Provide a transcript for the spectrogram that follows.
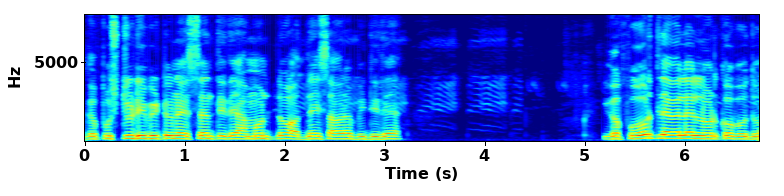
ಈಗ ಪುಷ್ಟು ಡಿ ಬಿ ಟುನು ಎಸ್ ಅಂತಿದೆ ಅಮೌಂಟ್ನು ಹದಿನೈದು ಸಾವಿರ ಬಿದ್ದಿದೆ. ಈಗ ಫೋರ್ತ್ ಲೆವೆಲಲ್ಲಿ ನೋಡ್ಕೋಬೋದು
